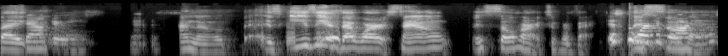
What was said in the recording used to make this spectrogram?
No? Like boundaries. Yes. I know. As easy as that word sounds, it's so hard to perfect. It's a work in so progress. Hard.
